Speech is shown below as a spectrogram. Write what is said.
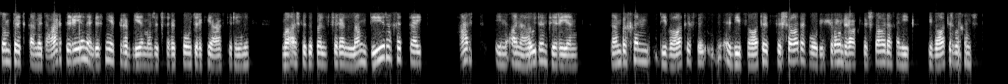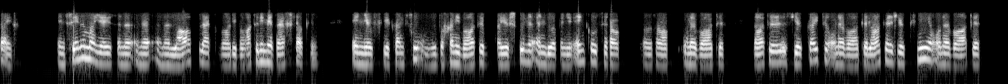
Soms kan dit hard reën en dis nie 'n probleem as dit vir 'n kort rukkie hard reën nie, maar as dit op 'n vir 'n langdurige tyd hard en aanhoudend reën, dan begin die water die water versadig word, die grond raak versadig en die die water begin styg. En sê net maar jy is in 'n in 'n in 'n lae plek waar die water nie meer wegsak nie en jou jy kan voel hoe begin die water by jou skoene inloop en jou enkels raak raak onder water. Later is jou kuite onder water, later is jou knieë onder water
